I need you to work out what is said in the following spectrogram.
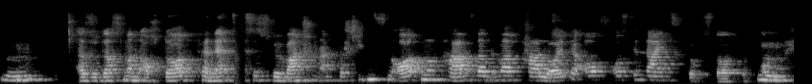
Mhm. Also, dass man auch dort vernetzt ist. Wir waren schon an verschiedensten Orten und haben dann immer ein paar Leute auch aus den Lions Clubs dort bekommen, mhm.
